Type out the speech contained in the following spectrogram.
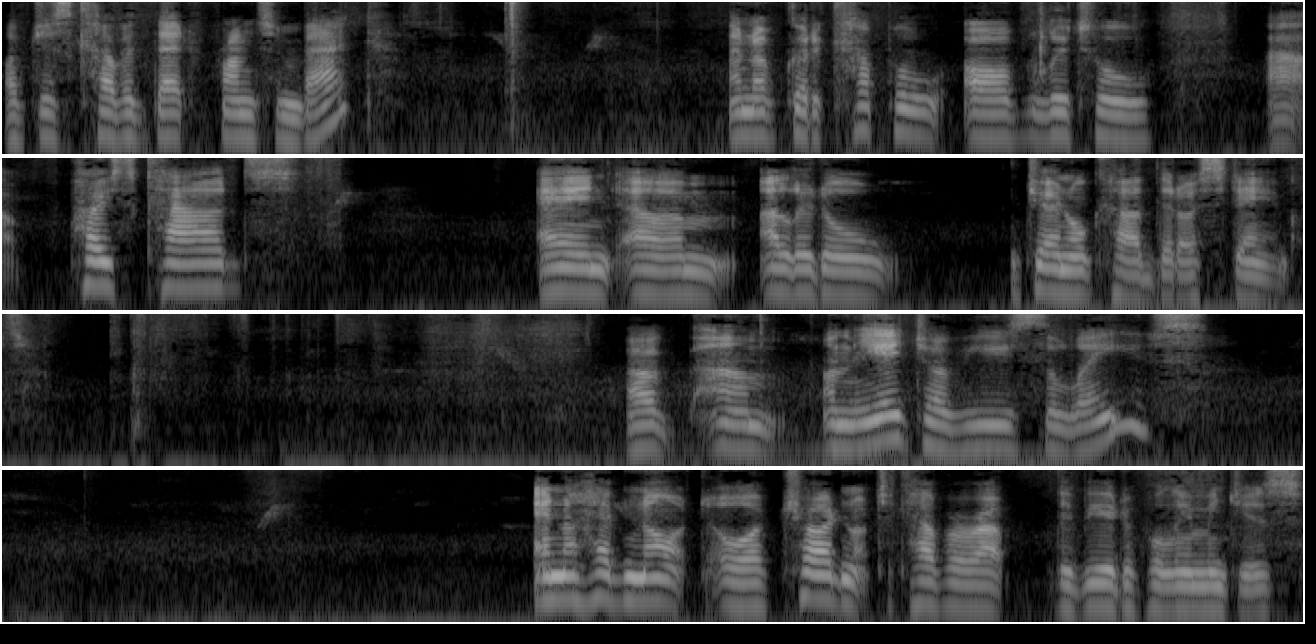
I've just covered that front and back and I've got a couple of little uh, postcards and um, a little journal card that I stamped. I've, um, on the edge I've used the leaves and I have not, or I've tried not to cover up the beautiful images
